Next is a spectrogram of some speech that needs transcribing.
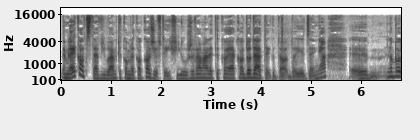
Mleko odstawiłam, tylko mleko kozie w tej chwili używam, ale tylko jako dodatek do, do jedzenia, no bo,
